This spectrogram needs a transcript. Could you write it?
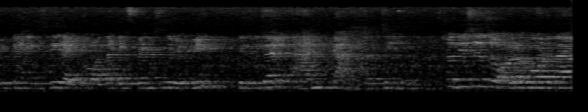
You can easily write all the differences between physical and chemical changes. So this is all about the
